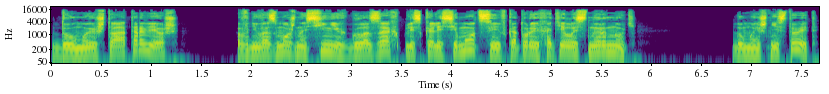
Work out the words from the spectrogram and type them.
Думаю, что оторвешь. В невозможно синих глазах плескались эмоции, в которые хотелось нырнуть. Думаешь, не стоит?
